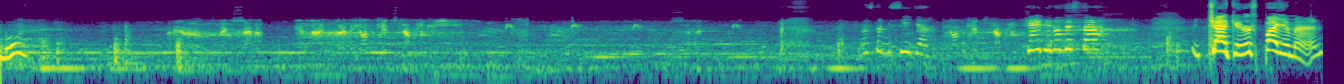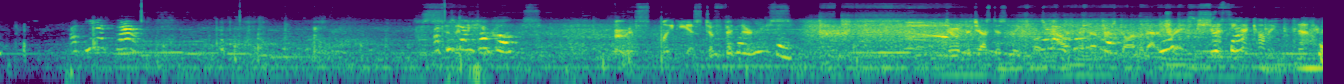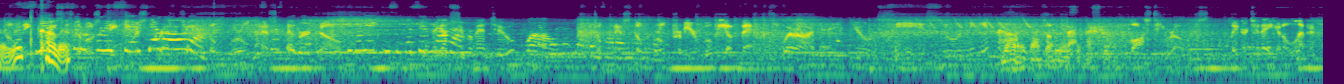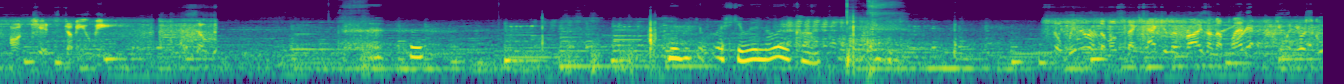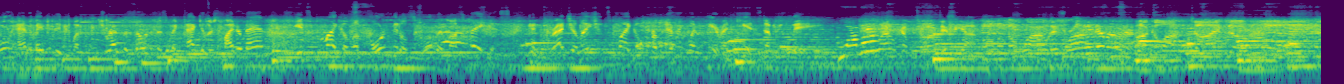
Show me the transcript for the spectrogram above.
Voy. Next Saturday at 9:30 on Kids WB. No está mi silla. On Kids WB. Heidi, ¿dónde está? Ya quiero Spider-Man. Aquí no está. Aquí tampoco. Earth's mightiest defenders. Justice League's most powerful members gone without a trace. Should have seen that coming. Now, the Well, League it's coming. faces the most No puede ser. dangerous ¿Qué threat the world has ever known. Quedaré aquí sin hacer They got. Superman 2? Ya Wow. vuelvo a Don't miss the world premiere movie event. Where are they? You'll see soon enough. The Batman Lost Heroes. Later today at 11 on Kids WB. So Es que me no me cae. The winner of the most spectacular prize on the planet? You and your school animated into a future episode of The Spectacular Spider-Man? It's Michael of Ford Middle School in Las Vegas. Congratulations, Michael, from everyone here at Kids WB. Diana, Welcome to Odyssea, the wildest ride ever. Buckle up, time to roll. To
